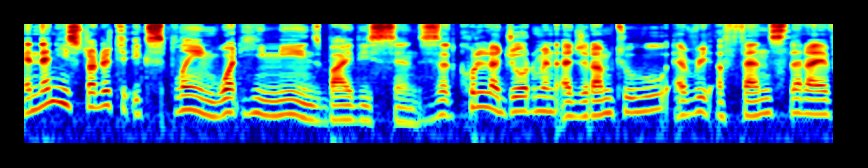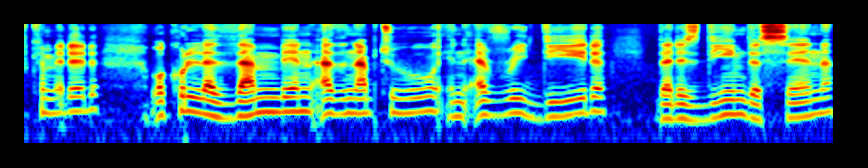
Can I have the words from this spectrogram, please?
and then he started to explain what he means by these sins. He said, كُلَّ جُرْمٍ أَجْرَمْتُهُ Every offense that I have committed. وَكُلَّ ذَنْبٍ أَذْنَبْتُهُ In every deed that is deemed a sin.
